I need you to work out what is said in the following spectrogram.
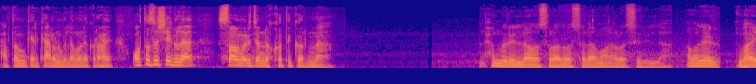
আতঙ্কের কারণ বলে মনে করা হয় অথচ সেগুলা শ্রমের জন্য ক্ষতিকর না। আলহামদুলিল্লাহ সালাম রসুলিল্লাহ। আমাদের ভাই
